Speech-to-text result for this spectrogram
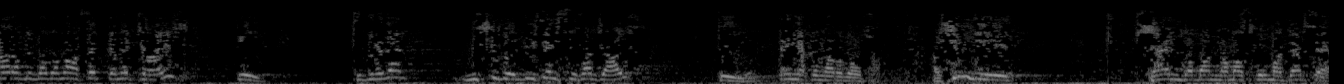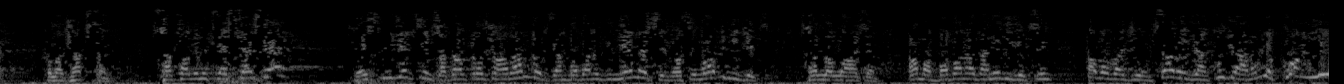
Ya Rabbi babamı affet demek caiz değil. Çünkü neden? Müşrik öldüyse istiğfar caiz değil. En yakınları da olsa. Ha şimdi sen baban namaz kılma derse kılacaksın. Sakalını kes derse kesmeyeceksin. Sakal tıraşı haramdır. Sen babanı dinleyemezsin. Resulullah dinleyeceksin. Sallallahu aleyhi ve sellem. Ama babana da ne diyeceksin? Ha babacığım saracaksın kucağına ve konuyu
